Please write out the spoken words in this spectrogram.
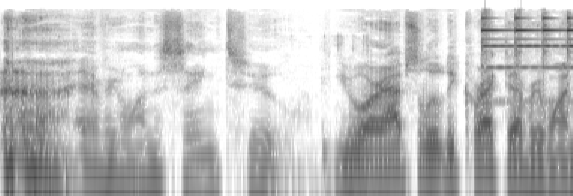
everyone is saying two. You are absolutely correct, everyone.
